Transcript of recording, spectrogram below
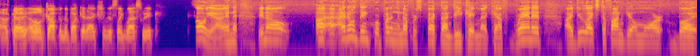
Okay, a little drop in the bucket action, just like last week. Oh yeah, and you know I, I, don't think we're putting enough respect on DK Metcalf. Granted, I do like Stephon Gilmore, but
